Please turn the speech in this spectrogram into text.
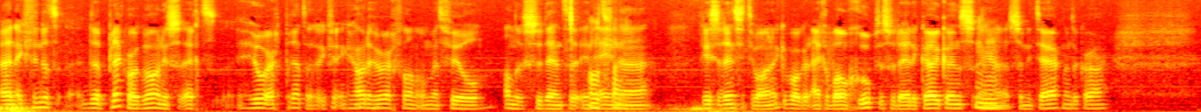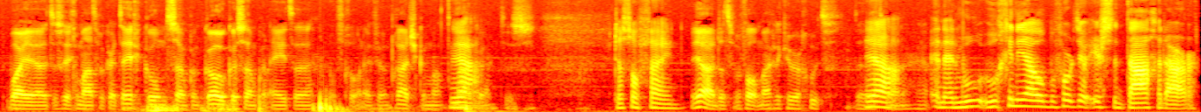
En ik vind dat de plek waar ik woon is echt heel erg prettig. Ik, vind, ik hou er heel erg van om met veel andere studenten in Wat één eh, residentie te wonen. Ik heb ook een eigen woongroep, dus we delen keukens en Ja. eh, sanitair met elkaar. Waar je dus regelmatig elkaar tegenkomt, samen kan koken, samen kan eten. Of gewoon even een praatje kan Ja. maken. Dus Dat is wel fijn. ja, dat bevalt me eigenlijk heel erg goed. de- ja. En, en hoe, hoe gingen jou bijvoorbeeld jouw eerste dagen daar?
